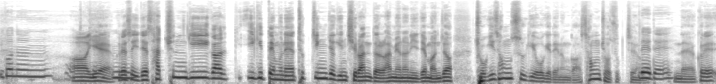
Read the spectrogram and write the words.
이거는 어, 어떻게- 예. 음. 그래서 이제 사춘기가 이기 때문에 특징적인 질환들 하면은 이제 먼저 조기 성숙이 오게 되는 거, 성조숙증. 네네. 네, 그래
